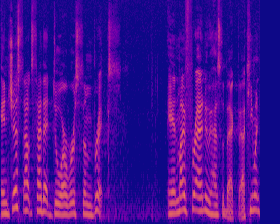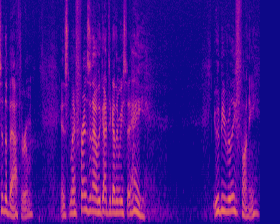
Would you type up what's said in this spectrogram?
And just outside that door were some bricks. And my friend who has the backpack, he went to the bathroom and so my friends and I, we got together and we said, hey, it would be really funny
